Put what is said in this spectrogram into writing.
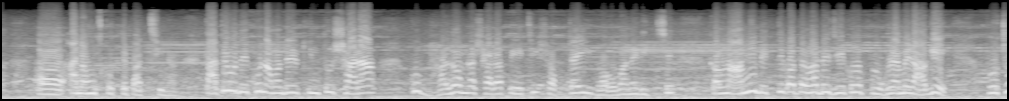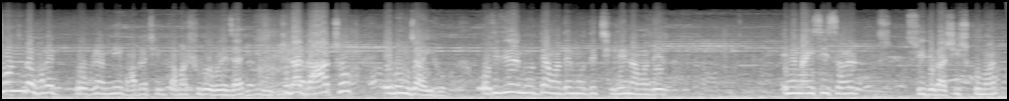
অ্যানাউন্স করতে পারছি না। তাতেও দেখুন আমাদের কিন্তু সারা, খুব ভালো আমরা সারা পেয়েছি, সবটাই ভগবানের ইচ্ছে। কারণ আমি ব্যক্তিগতভাবে যে কোনো প্রোগ্রামের আগে প্রচণ্ডভাবে প্রোগ্রাম নিয়ে ভাবনা চিন্তা আমার শুরু হয়ে যায়। সেটা গাছ হোক এবং যাই হোক। অতিথিদের মধ্যে আমাদের মধ্যে ছিলেন আমাদের MMIC sir Shri Debashis Kumar.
